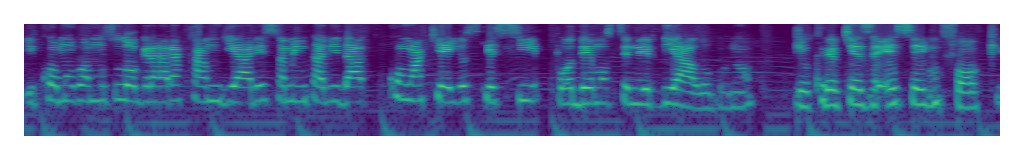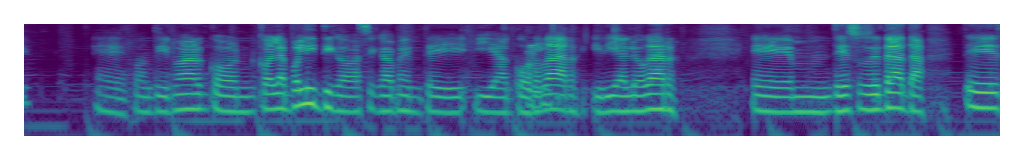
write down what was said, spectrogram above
e como vamos lograr cambiar essa mentalidade com aqueles que sim podemos ter diálogo, não? Eu creio que esse, esse é o enfoque. Eh, continuar con, con, la política, básicamente, y, y acordar sí. y dialogar. Eh, de eso se trata. te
